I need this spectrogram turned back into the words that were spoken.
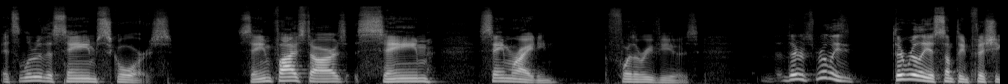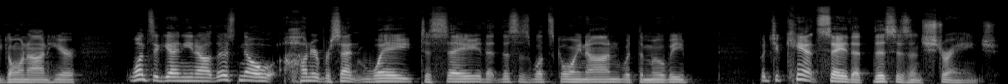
It's literally the same scores, same five stars, same same writing for the reviews. There's really there really is something fishy going on here. Once again, you know, there's no 100% way to say that this is what's going on with the movie, but you can't say that this isn't strange.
